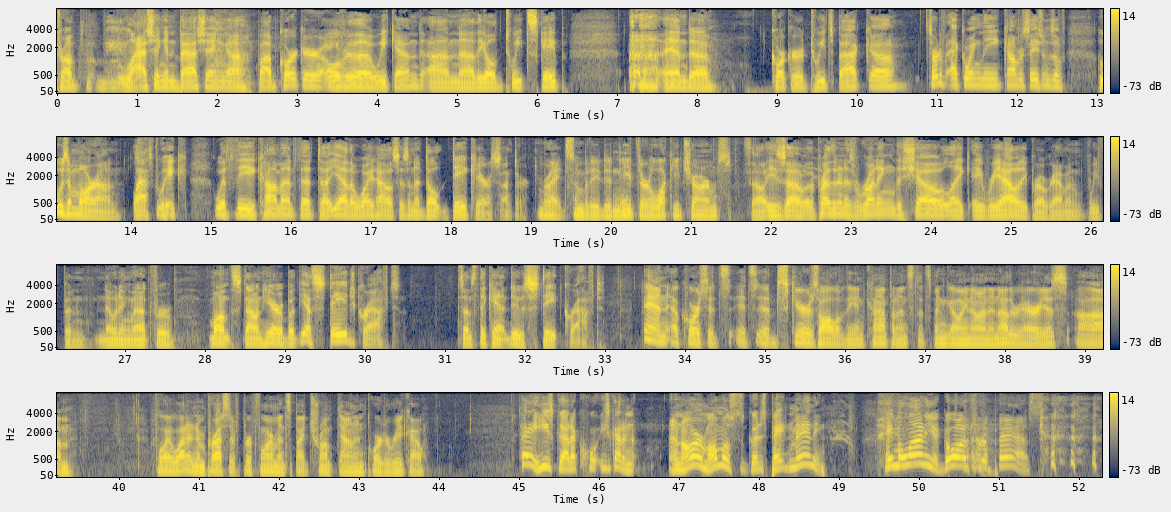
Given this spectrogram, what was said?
Trump lashing and bashing uh, Bob Corker over the weekend on uh, the old Tweetscape, and uh, Corker tweets back, uh, sort of echoing the conversations of who's a moron last week with the comment that, uh, yeah, the White House is an adult daycare center. Right. Somebody didn't eat their Lucky Charms. So he's uh, the president is running the show like a reality program, and we've been noting that for months down here. But yeah, stagecraft, since they can't do statecraft. And of course, it's it's obscures all of the incompetence that's been going on in other areas. Um, boy, what an impressive performance by Trump down in Puerto Rico. Hey, he's got a he's got an an arm almost as good as Peyton Manning. Hey, Melania, go out for a pass.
